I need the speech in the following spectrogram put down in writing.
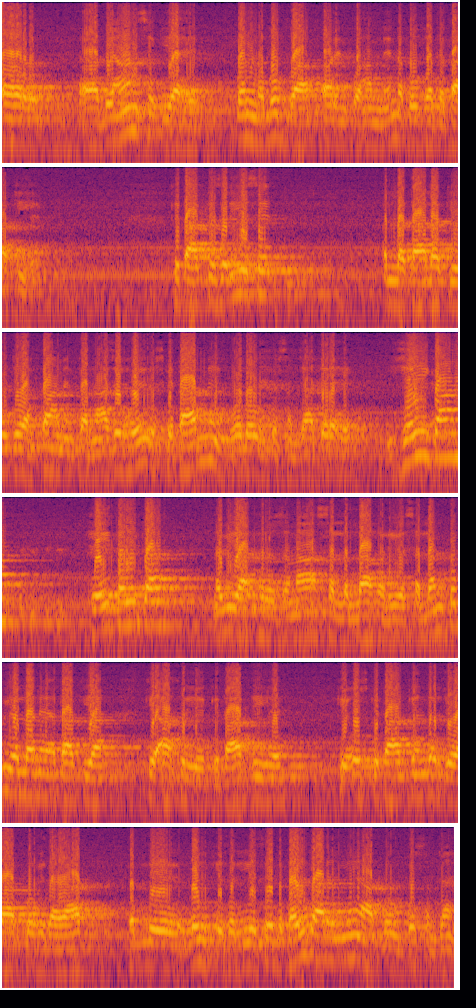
اور بیان سے کیا ہے۔ بن نبوبہ اور ان کو ہم نے نبوت عطا کی ہے۔ کتاب کے ذریعے سے اللہ تعالیٰ کے جو احکام ان پر نازل ہوئے، اس کتاب میں وہ لوگ ان کو سمجھاتے رہے۔ یہی کام، یہی طریقہ نبی آخر الزمان صلی اللہ علیہ وسلم کو بھی اللہ نے عطا کیا کہ آخری ایک کتاب دی ہے کہ اس کتاب کے اندر جو آپ کو ہدایات بدلے بل کے ذریعے سے بتائی جا رہی ہیں، آپ لوگوں کو سمجھائیں۔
